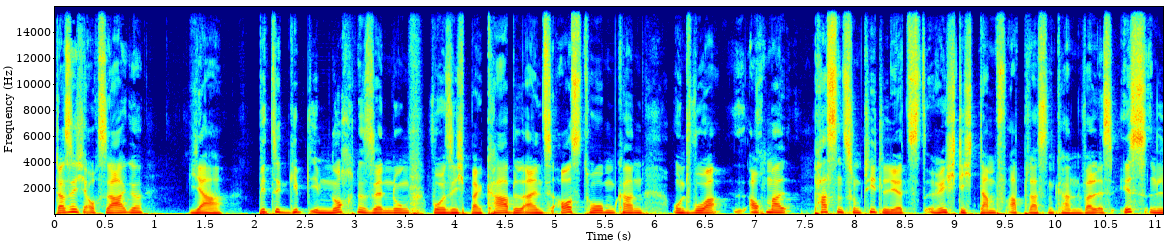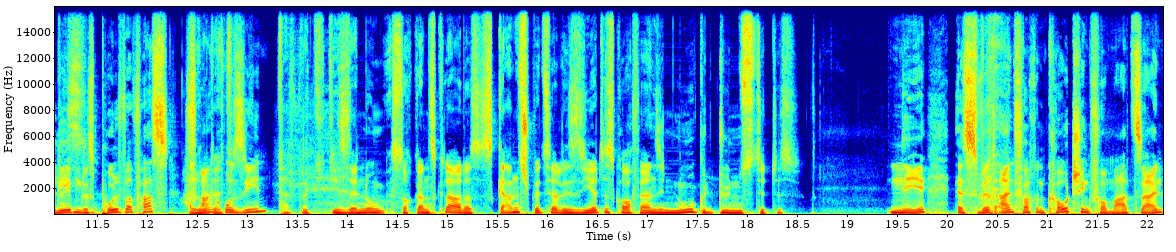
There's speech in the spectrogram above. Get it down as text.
dass ich auch sage, ja, bitte gibt ihm noch eine Sendung, wo er sich bei Kabel 1 austoben kann und wo er auch mal passend zum Titel jetzt richtig Dampf ablassen kann, weil es ist ein lebendes Pulverfass, Hallo, Frank das- Rosin. Das wird, die Sendung ist doch ganz klar, das ist ganz spezialisiertes Kochfernsehen, nur gedünstetes. Nee, es wird einfach ein Coaching-Format sein,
